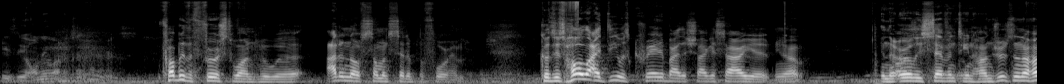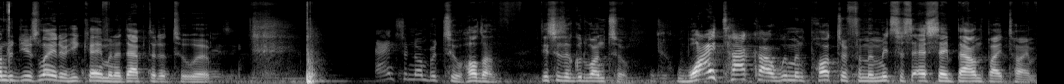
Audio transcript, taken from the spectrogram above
He's the only one who said it. or it's- probably the first one who uh, I don't know if someone said it before him because his whole idea was created by the Sha'agas Aryeh, you know, in the early 1700s, and hundred years later he came and adapted it to. Uh, answer number two. Hold on. This is a good one too. Why taka are women potter from a mitzvah's essay bound by time?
